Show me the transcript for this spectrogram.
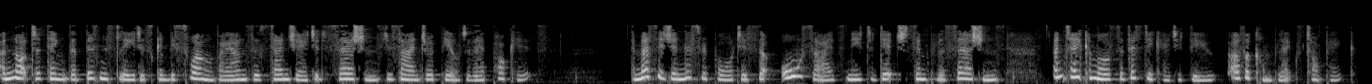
and not to think that business leaders can be swung by unsubstantiated assertions designed to appeal to their pockets. The message in this report is that all sides need to ditch simple assertions and take a more sophisticated view of a complex topic.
